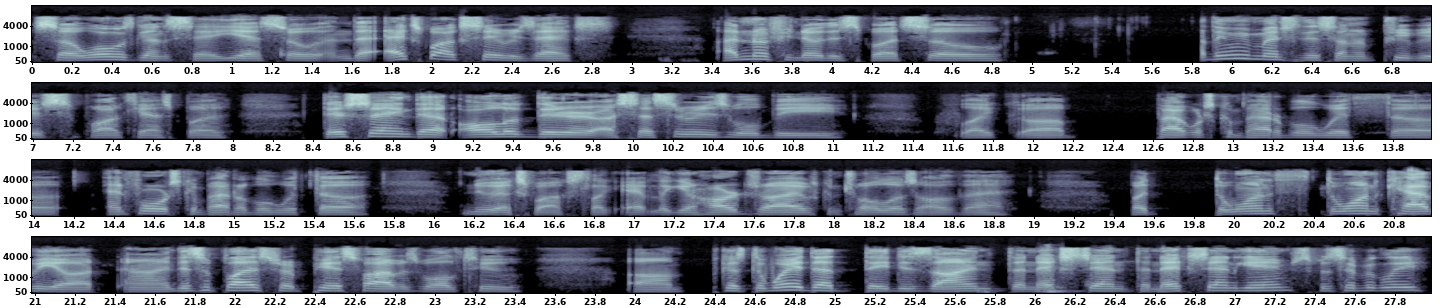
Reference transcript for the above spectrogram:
So what was gonna say? Yeah, so in the Xbox Series X, I don't know if you know this, but so I think we mentioned this on a previous podcast, but they're saying that all of their accessories will be like uh backwards compatible with uh and forwards compatible with the new Xbox, like eh, like your hard drives, controllers, all of that. But the one th- the one caveat, uh, and this applies for PS5 as well too, um, because the way that they designed the next gen the next gen game specifically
